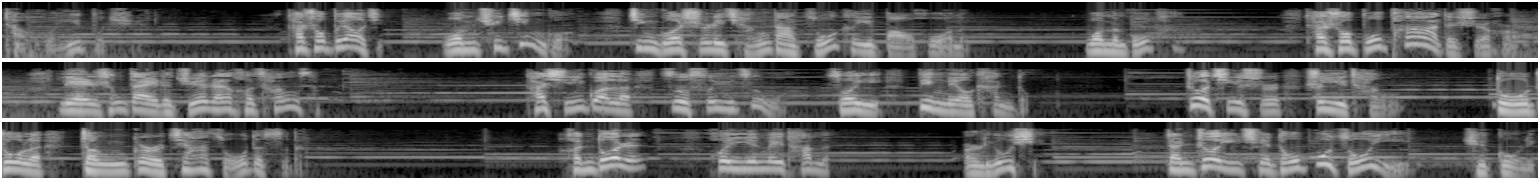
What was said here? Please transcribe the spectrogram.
他回不去了。他说不要紧，我们去晋国，晋国实力强大，足可以保护我们，我们不怕。他说不怕的时候，脸上带着决然和沧桑。他习惯了自私与自我，所以并没有看懂。这其实是一场堵住了整个家族的死斗。很多人会因为他们而流血，但这一切都不足以去顾虑，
